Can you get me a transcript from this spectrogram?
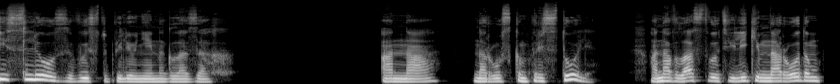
и слезы выступили у ней на глазах. Она на русском престоле. Она властвует великим народом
